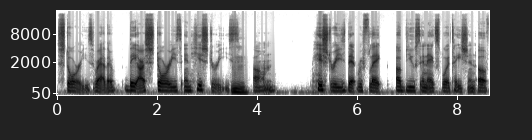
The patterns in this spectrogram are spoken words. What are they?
stories; rather, they are stories and histories. Mm, um, histories that reflect abuse and exploitation of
